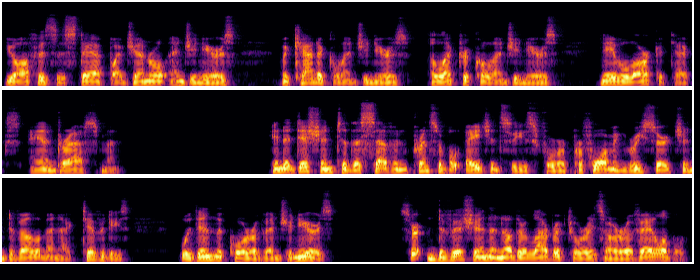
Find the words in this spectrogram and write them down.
The office is staffed by general engineers, mechanical engineers, electrical engineers, naval architects, and draftsmen. In addition to the seven principal agencies for performing research and development activities within the Corps of Engineers, certain division and other laboratories are available.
